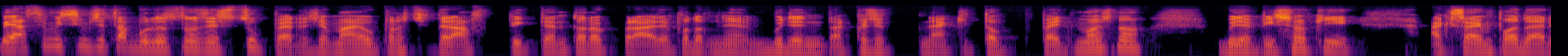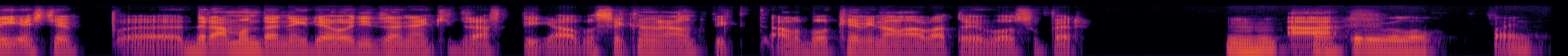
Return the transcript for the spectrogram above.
ja si myslím, že tá budúcnosť je super, že majú proste draft pick tento rok pravdepodobne bude akože nejaký top 5 možno, bude vysoký. Ak sa im podarí ešte uh, Dramonda niekde hodiť za nejaký draft pick alebo second round pick alebo Kevina Lava, to je bol super. Mm-hmm, a to by bolo fajn.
